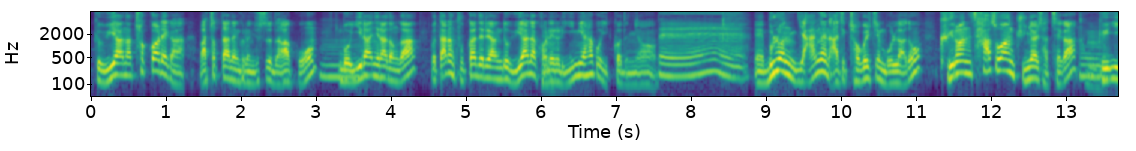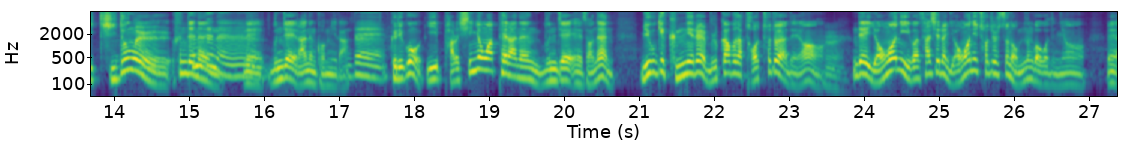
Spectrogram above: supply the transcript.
그 위안화 첫 거래가 맞췄다는 그런 뉴스도 나왔고, 뭐 이란이라던가 뭐 다른 국가들이랑도 위안화 거래를 이미 하고 있거든요. 네. 예, 물론 양은 아직 적을진 몰라도 그런 사소한 균열 자체가 그이 기둥을 흔드는, 흔드는. 네, 문제라는 겁니다. 네. 그리고 이 바로 신용화폐라는 문제에서는 미국이 금리를 물가보다 더 쳐줘야 돼요. 음. 근데 영원히 이건 사실은 영원히 쳐줄 수는 없는 거거든요. 왜-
